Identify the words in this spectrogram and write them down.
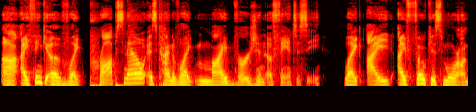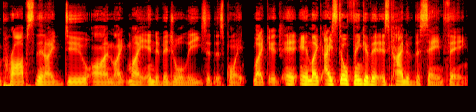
uh, I think of like props now as kind of like my version of fantasy. Like I I focus more on props than I do on like my individual leagues at this point. Like it and, and like I still think of it as kind of the same thing.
